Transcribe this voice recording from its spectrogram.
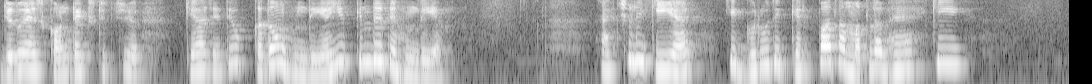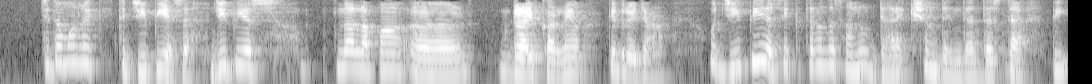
ਜਦੋਂ ਇਸ ਕੰਟੈਕਸਟ ਚ ਕਿਹਾ ਜਾਏ ਤੇ ਉਹ ਕਦੋਂ ਹੁੰਦੀ ਹੈ ਜਾਂ ਕਿੰਦੇ ਤੇ ਹੁੰਦੀ ਹੈ ਐਕਚੁਅਲੀ ਕੀ ਹੈ ਕਿ ਗੁਰੂ ਦੀ ਕਿਰਪਾ ਦਾ ਮਤਲਬ ਹੈ ਕਿ ਜਿੱਦਾਂ ਮੰਨ ਲਓ ਇੱਕ ਜੀਪੀਐਸ ਹੈ। ਜੀਪੀਐਸ ਨਾਲ ਆਪਾਂ ਡਰਾਈਵ ਕਰ ਰਹੇ ਹਾਂ, ਕਿਧਰੇ ਜਾਣਾ। ਉਹ ਜੀਪੀਐਸ ਇੱਕ ਤਰ੍ਹਾਂ ਦਾ ਸਾਨੂੰ ਡਾਇਰੈਕਸ਼ਨ ਦਿੰਦਾ ਦੱਸਦਾ ਵੀ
